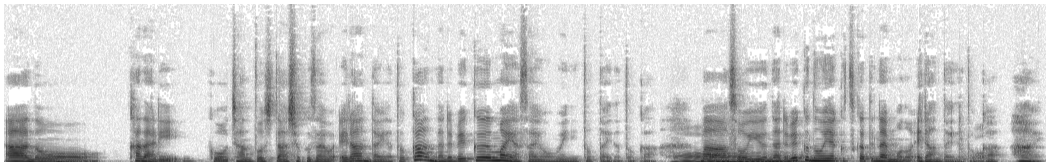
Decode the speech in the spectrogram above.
あの、かなり、こう、ちゃんとした食材を選んだりだとか、なるべく、まあ、野菜を多めに取ったりだとか、あーまあ、そういうなるべく農薬使ってないものを選んだりだとか、はい。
